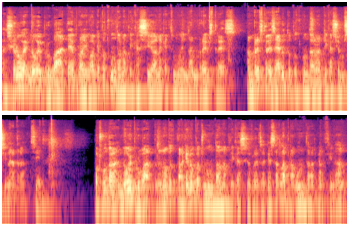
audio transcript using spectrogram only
Això no ho, he, no ho he provat, eh? Però al igual que pots muntar una aplicació en aquests moments amb Rails 3... Amb Rails 3.0 tu pots muntar una aplicació amb Sinatra. sí. Pots muntar... No ho he provat, però no, pot- per què no pots muntar una aplicació Rails? Aquesta és la pregunta, perquè al final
